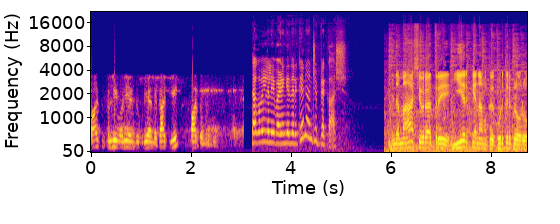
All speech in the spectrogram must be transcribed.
வாழ்த்து சொல்லி வழி அனுப்பக்கூடிய அந்த காட்சியை பார்க்க முடியும். தகவல்களை வழங்கியதற்கு நன்றி பிரகாஷ். இந்த மகா சிவராத்திரி இயற்கை நமக்கு கொடுத்திருக்கிற ஒரு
